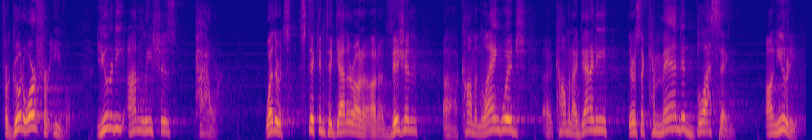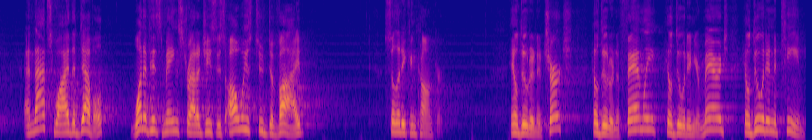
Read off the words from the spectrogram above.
For good or for evil, unity unleashes power. Whether it's sticking together on a, on a vision, a common language, a common identity, there's a commanded blessing on unity. And that's why the devil, one of his main strategies is always to divide so that he can conquer. He'll do it in a church, He'll do it in a family, he'll do it in your marriage, he'll do it in a team.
